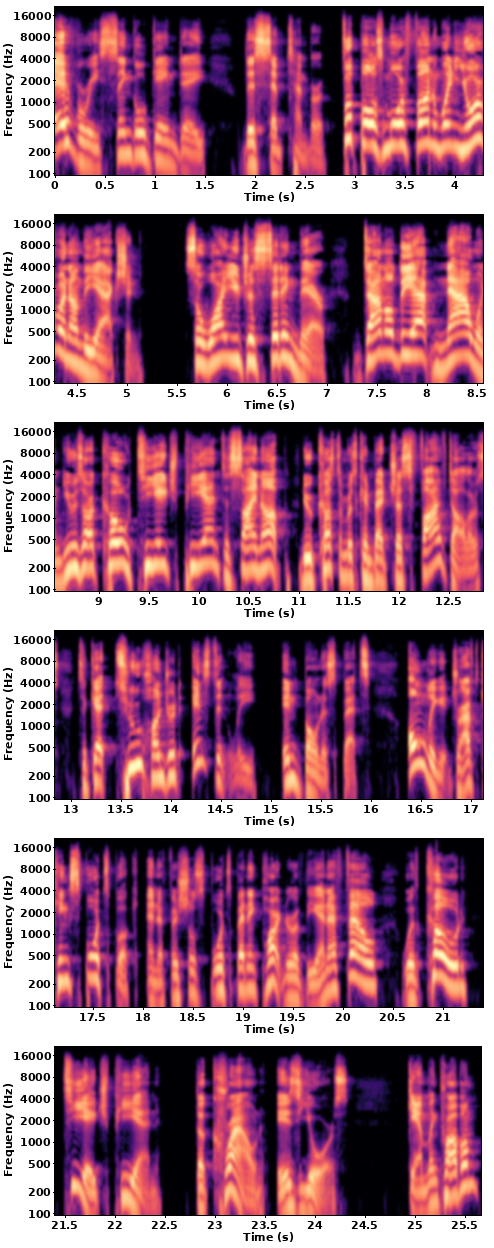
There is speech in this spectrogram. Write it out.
every single game day this September. Football's more fun when you're in on the action. So why are you just sitting there? Download the app now and use our code THPN to sign up. New customers can bet just $5 to get 200 instantly in bonus bets. Only at DraftKings Sportsbook, an official sports betting partner of the NFL with code THPN. The crown is yours. Gambling problem?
